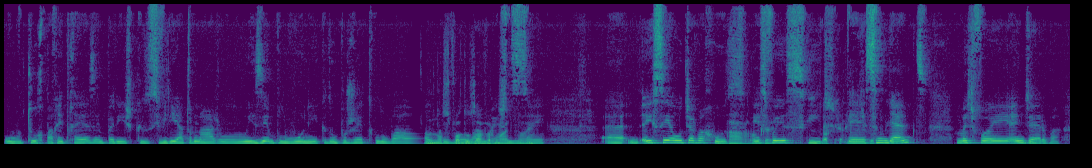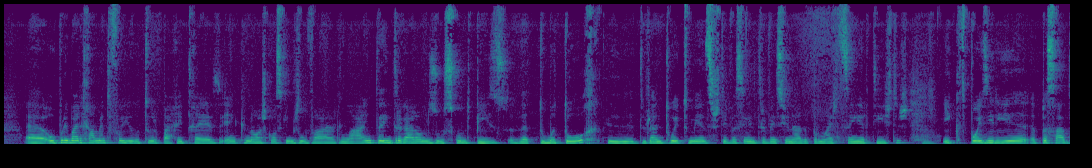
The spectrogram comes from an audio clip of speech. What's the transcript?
o Tour Paris-Thérèse, em Paris, que se viria a tornar um exemplo único de um projeto global. Não se pode usar vermelho, não é? Uh, esse é o Gerba Hood, ah, okay. esse foi a seguir. Okay, é semelhante, mas foi em Gerba. Uh, o primeiro realmente foi o Tour Paris-Thérèse, em que nós conseguimos levar lá, entregaram-nos o segundo piso de, de uma torre que durante oito meses esteve a ser intervencionada por mais de 100 artistas e que depois iria, passado,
